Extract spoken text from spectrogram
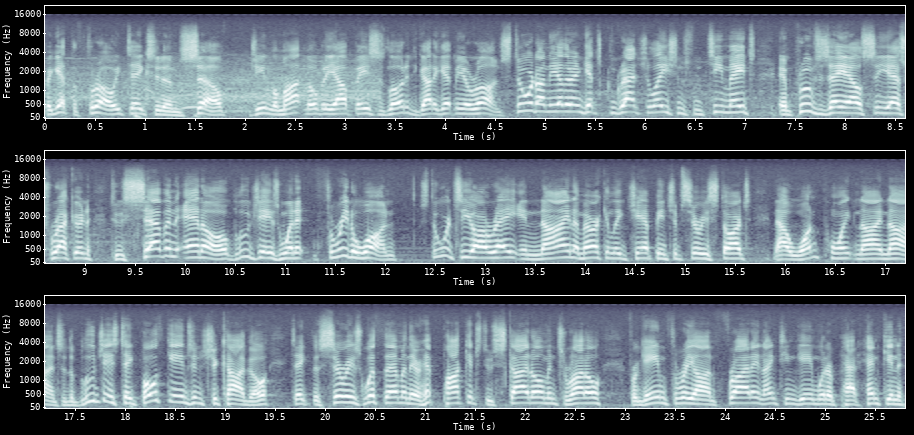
Forget the throw. He takes it himself. Gene Lamont, nobody out, bases loaded. You got to get me a run. Stewart on the other end gets congratulations from teammates, improves his ALCS record to 7-0. Blue Jays win it 3-1. Stewart's ERA in nine American League Championship Series starts, now 1.99. So the Blue Jays take both games in Chicago, take the series with them in their hip pockets to Skydome in Toronto for Game 3 on Friday. 19-game winner Pat Hentgen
